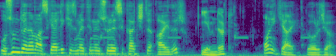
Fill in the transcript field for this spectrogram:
uzun dönem askerlik hizmetinin süresi kaçtı aydır? 24. 12 ay doğru cevap.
